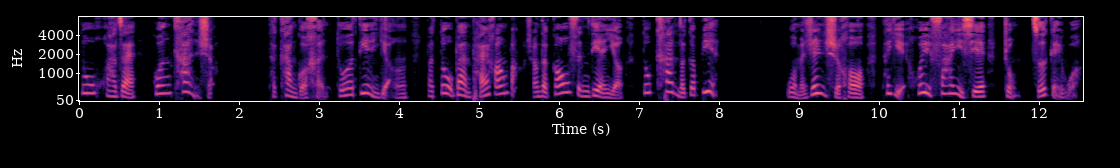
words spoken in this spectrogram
都花在观看上。他看过很多电影，把豆瓣排行榜上的高分电影都看了个遍。我们认识后，他也会发一些种子给我。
